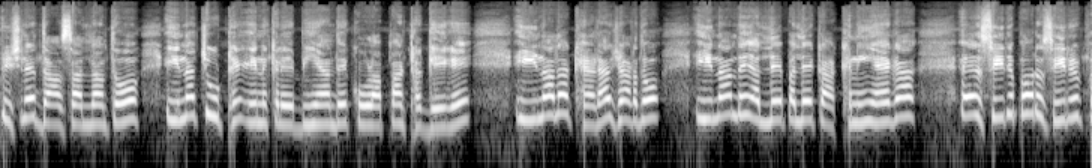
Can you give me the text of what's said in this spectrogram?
ਪਿਛਲੇ 10 ਸਾਲਾਂ ਤੋਂ ਇਹਨਾਂ ਝੂਠੇ ਇਨਕਲੇਬੀਆਂ ਦੇ ਕੋਲ ਆਪਾਂ ਠੱਗੇ ਗਏ। ਇਹਨਾਂ ਦਾ ਖਹਿੜਾ ਛੱਡ ਦਿਓ ਇਹਨਾਂ ਦੇ ਅੱਲੇ ਪੱਲੇ ਕੱਖ ਨਹੀਂ ਹੈਗਾ। ਇਹ ਸਿਰਫ ਔਰ ਸਿਰਫ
